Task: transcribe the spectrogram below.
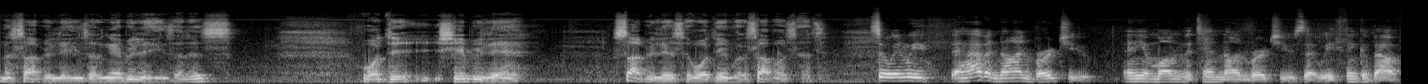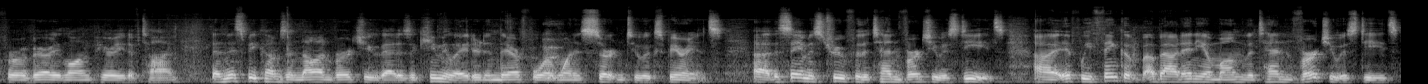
na sa bi le in zat nge bi le in zatis o de she bi le Sabilis So when we have a non-virtue, any among the ten non-virtues that we think about for a very long period of time, then this becomes a non virtue that is accumulated and therefore one is certain to experience. Uh, the same is true for the ten virtuous deeds. Uh, if we think of, about any among the ten virtuous deeds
